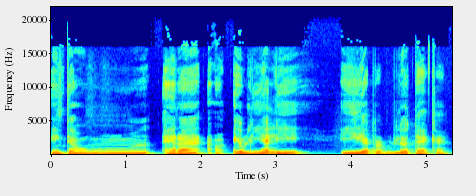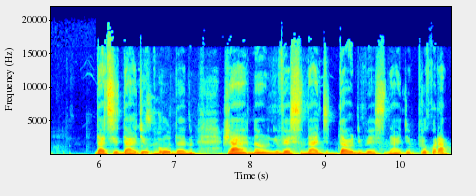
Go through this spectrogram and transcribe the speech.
Então, era, eu lia ali e ia para a biblioteca da cidade Sim. ou da, já na universidade da universidade procurar.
